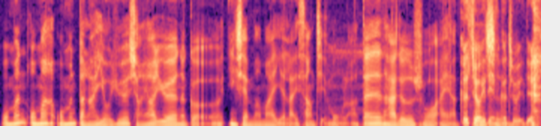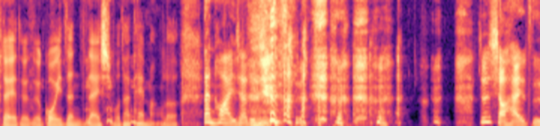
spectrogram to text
我们我们我们本来有约想要约那个应贤妈妈也来上节目啦，但是他就是说，哎呀，隔久一点，隔久一点，对对对，过一阵子再说，他太忙了。淡化一下这件事。就是小孩子，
